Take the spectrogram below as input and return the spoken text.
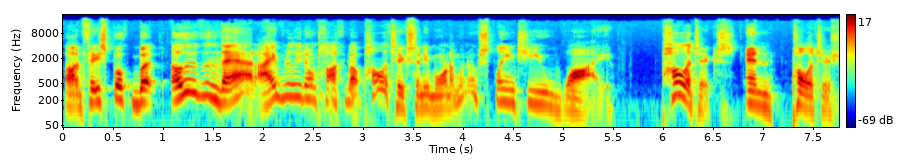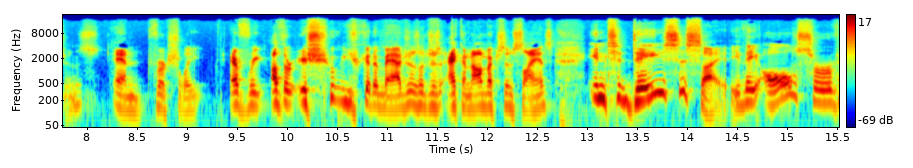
on Facebook. But other than that, I really don't talk about politics anymore, and I'm going to explain to you why. Politics and politicians, and virtually every other issue you can imagine, such as economics and science, in today's society, they all serve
